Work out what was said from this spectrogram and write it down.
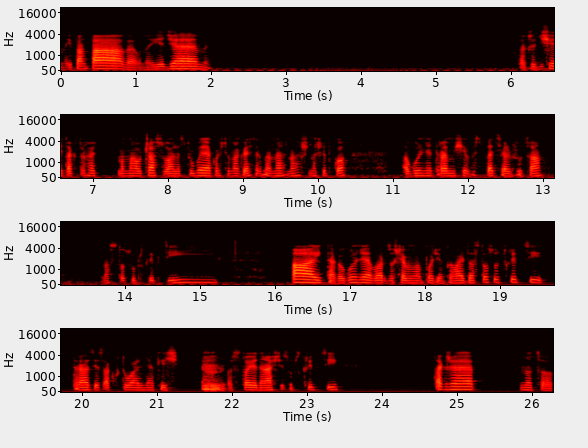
No i pan Paweł, no i jedziemy. Także dzisiaj tak trochę mam mało czasu, ale spróbuję jakoś to nagrać tak na, na, na, na szybko. Ogólnie teraz mi się w specjal wrzuca na 100 subskrypcji. A i tak, ogólnie bardzo chciałbym wam podziękować za 100 subskrypcji. Teraz jest aktualnie jakieś 111 subskrypcji. Także, no co,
